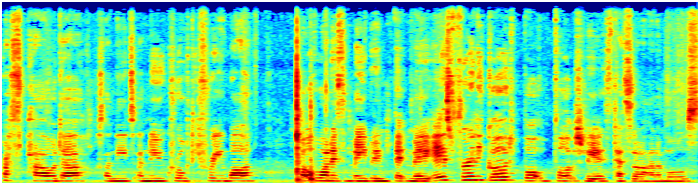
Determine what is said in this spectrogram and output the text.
pressed powder because I need a new cruelty free one the other one is Maybelline Fit Me. It is really good, but unfortunately it's tested on animals.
